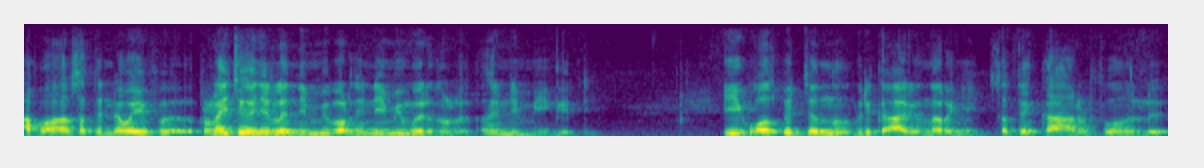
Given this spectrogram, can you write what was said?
അപ്പോൾ സത്യന്റെ വൈഫ് പ്രണയിച്ച് കഴിഞ്ഞിട്ടുള്ള നിമ്മി പറഞ്ഞ് നിമ്മിയും വരുന്നുള്ളൂ അങ്ങനെ നിമ്മിയും കയറ്റി. ഈ ഹോസ്പിറ്റലിൽ ചെന്ന് ഒരു കാര്യം ഇറങ്ങി സത്യം കാർ എടുത്ത് വന്നിട്ട്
